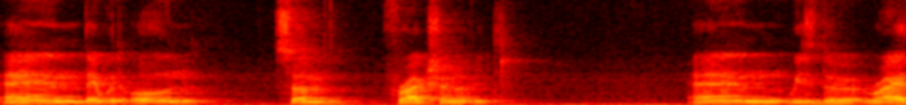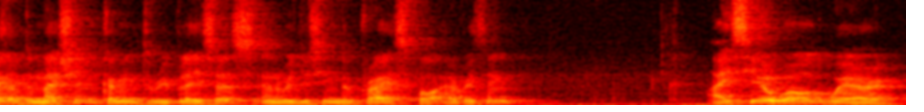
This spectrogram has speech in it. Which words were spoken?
And they would own some fraction of it. And with the rise of the machine coming to replace us and reducing the price for everything, I see a world where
